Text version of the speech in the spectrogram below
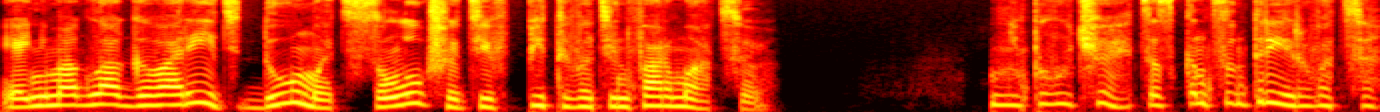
Я не могла говорить, думать, слушать и впитывать информацию. «Не получается сконцентрироваться»,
